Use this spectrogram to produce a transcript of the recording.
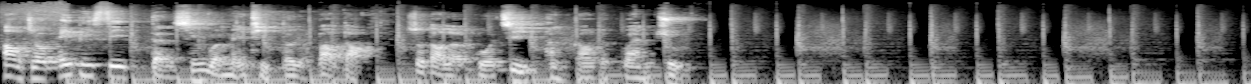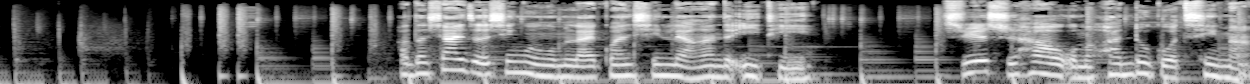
澳洲 ABC 等新闻媒体都有报道，受到了国际很高的关注。好的，下一则新闻，我们来关心两岸的议题。十月十号，我们欢度国庆嘛？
